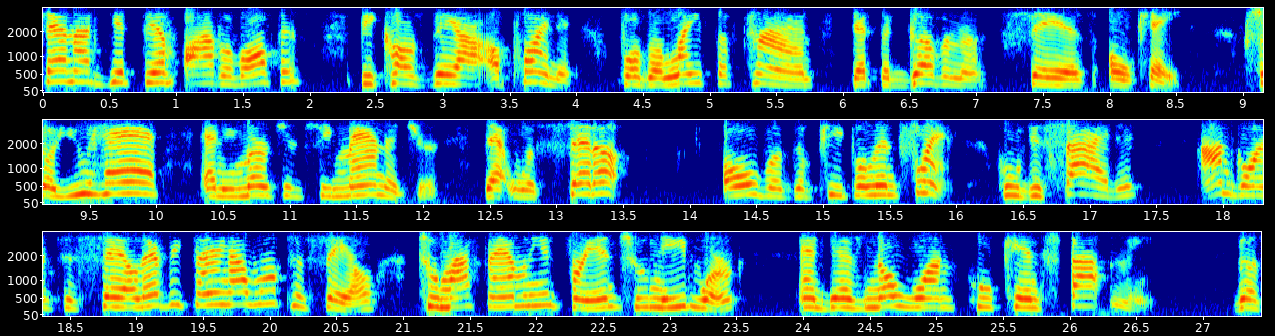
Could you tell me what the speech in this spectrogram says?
cannot get them out of office because they are appointed for the length of time that the governor says okay. So you had an emergency manager that was set up over the people in Flint who decided I'm going to sell everything I want to sell to my family and friends who need work, and there's no one who can stop me. The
